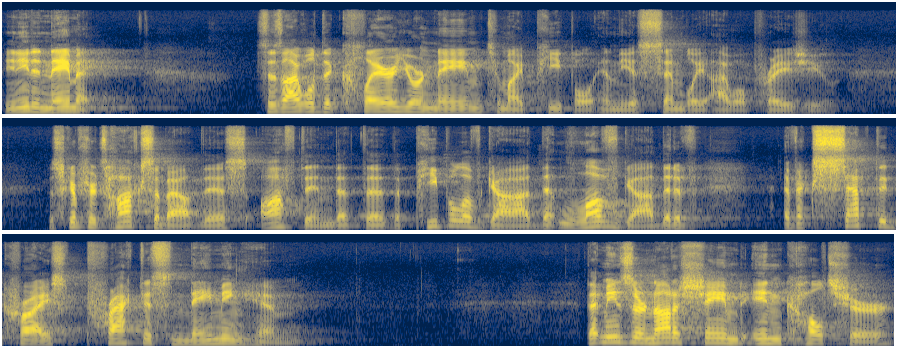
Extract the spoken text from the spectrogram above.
You need to name it. It says, I will declare your name to my people in the assembly, I will praise you. The scripture talks about this often that the, the people of God that love God, that have, have accepted Christ, practice naming him. That means they're not ashamed in culture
